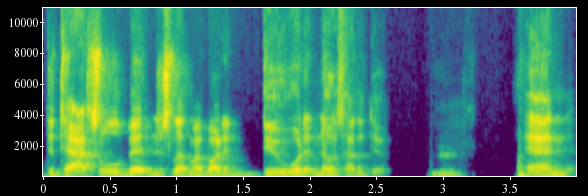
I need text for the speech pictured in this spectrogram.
detach a little bit and just let my body do what it knows how to do. Mm. And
